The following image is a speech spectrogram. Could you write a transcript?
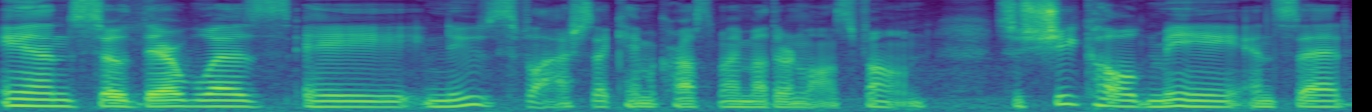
And so there was a news flash that came across my mother-in-law's phone. So she called me and said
